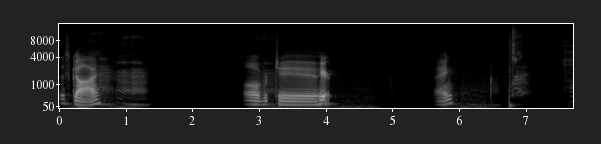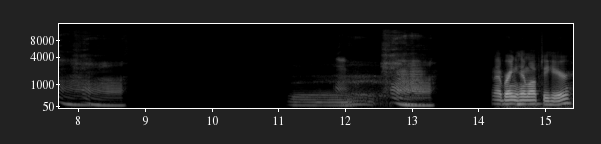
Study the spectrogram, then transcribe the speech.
This guy over to here. Bang. Can I bring him up to here?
